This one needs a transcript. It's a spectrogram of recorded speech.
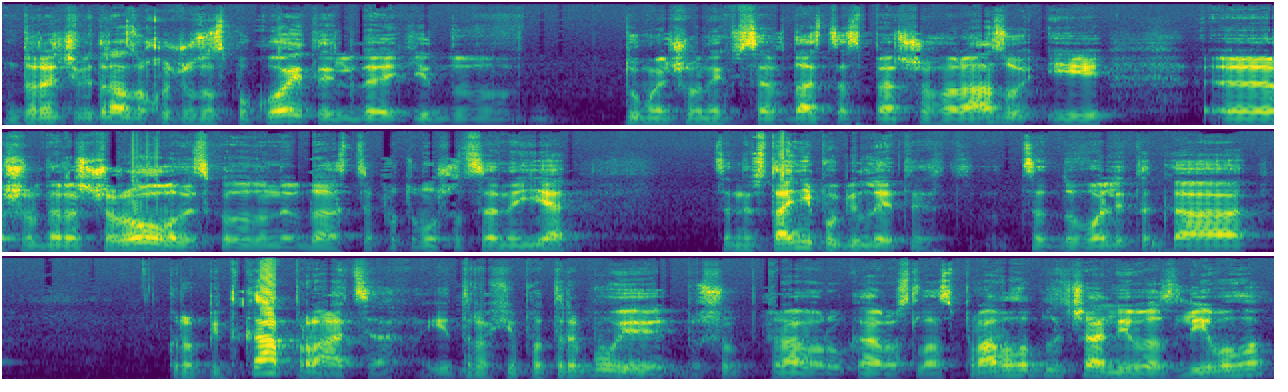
До речі, відразу хочу заспокоїти людей, які думають, що у них все вдасться з першого разу, і е, щоб не розчаровувались, коли воно не вдасться, тому що це не є. Це не в стані побілити. Це доволі така кропітка праця і трохи потребує, якби, щоб права рука росла з правого плеча, ліва з лівого.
